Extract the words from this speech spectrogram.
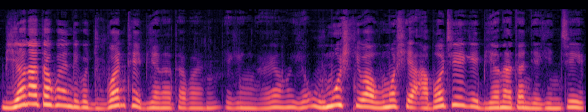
미안하다고 했는데 이거 누구한테 미안하다고 하는 얘기인가요? 이게 우모 씨와 우모 씨의 아버지에게 미안하다는 얘기인지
